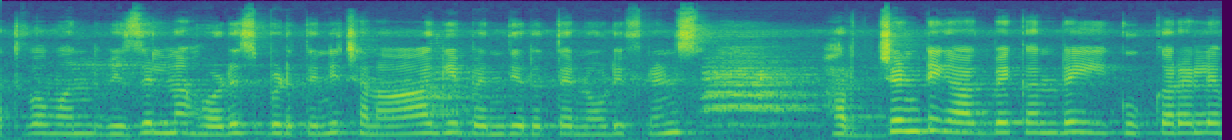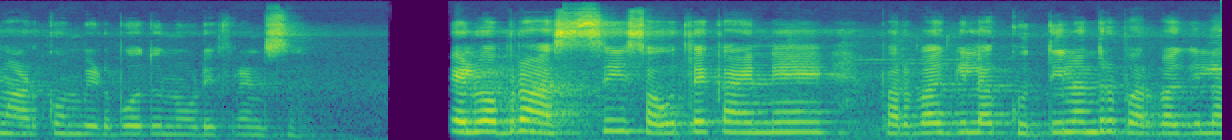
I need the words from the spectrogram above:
ಅಥವಾ ಒಂದು ವಿಸಿಲ್ನ ಹೊಡೆಸ್ಬಿಡ್ತೀನಿ. ಚೆನ್ನಾಗಿ ಬೆಂದಿರುತ್ತೆ ನೋಡಿ ಫ್ರೆಂಡ್ಸ್. ಅರ್ಜೆಂಟಿಗೆ ಆಗಬೇಕಂದ್ರೆ ಈ ಕುಕ್ಕರಲ್ಲೇ ಮಾಡ್ಕೊಂಬಿಡ್ಬೋದು ನೋಡಿ ಫ್ರೆಂಡ್ಸ್. ಕೆಲವೊಬ್ಬರು ಹಸಿ ಸೌತೆಕಾಯಿನೇ ಪರವಾಗಿಲ್ಲ ಕುದ್ದಿಲ್ಲ ಅಂದರೂ ಪರವಾಗಿಲ್ಲ,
